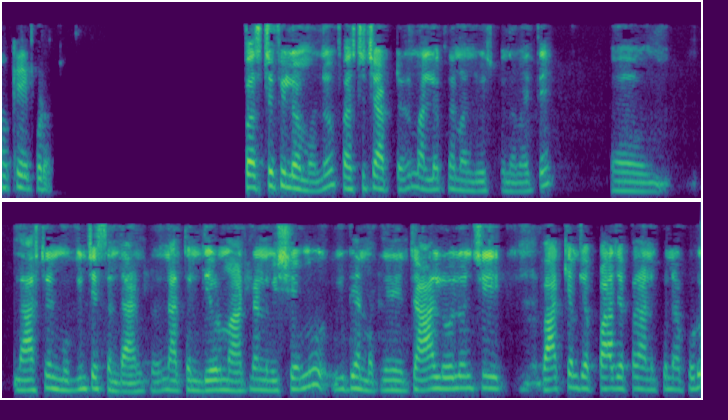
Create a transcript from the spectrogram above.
ఓకే ఇప్పుడు. ఫస్ట్ ఫిలోమోన్ ఫస్ట్ చాప్టర్ మళ్ళీ ఒకసారి మనం చూసుకుందాం. అయితే లాస్ట్ నేను ముగించేస్తాను దాంట్లో. నాతో దేవుడు మాట్లాడిన విషయము ఇది అనమాట నేను చాలా రోజుల నుంచి వాక్యం చెప్పా చెప్పాలి అనుకున్నప్పుడు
